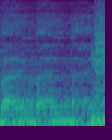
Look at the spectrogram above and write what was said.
bang, bang, bang.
